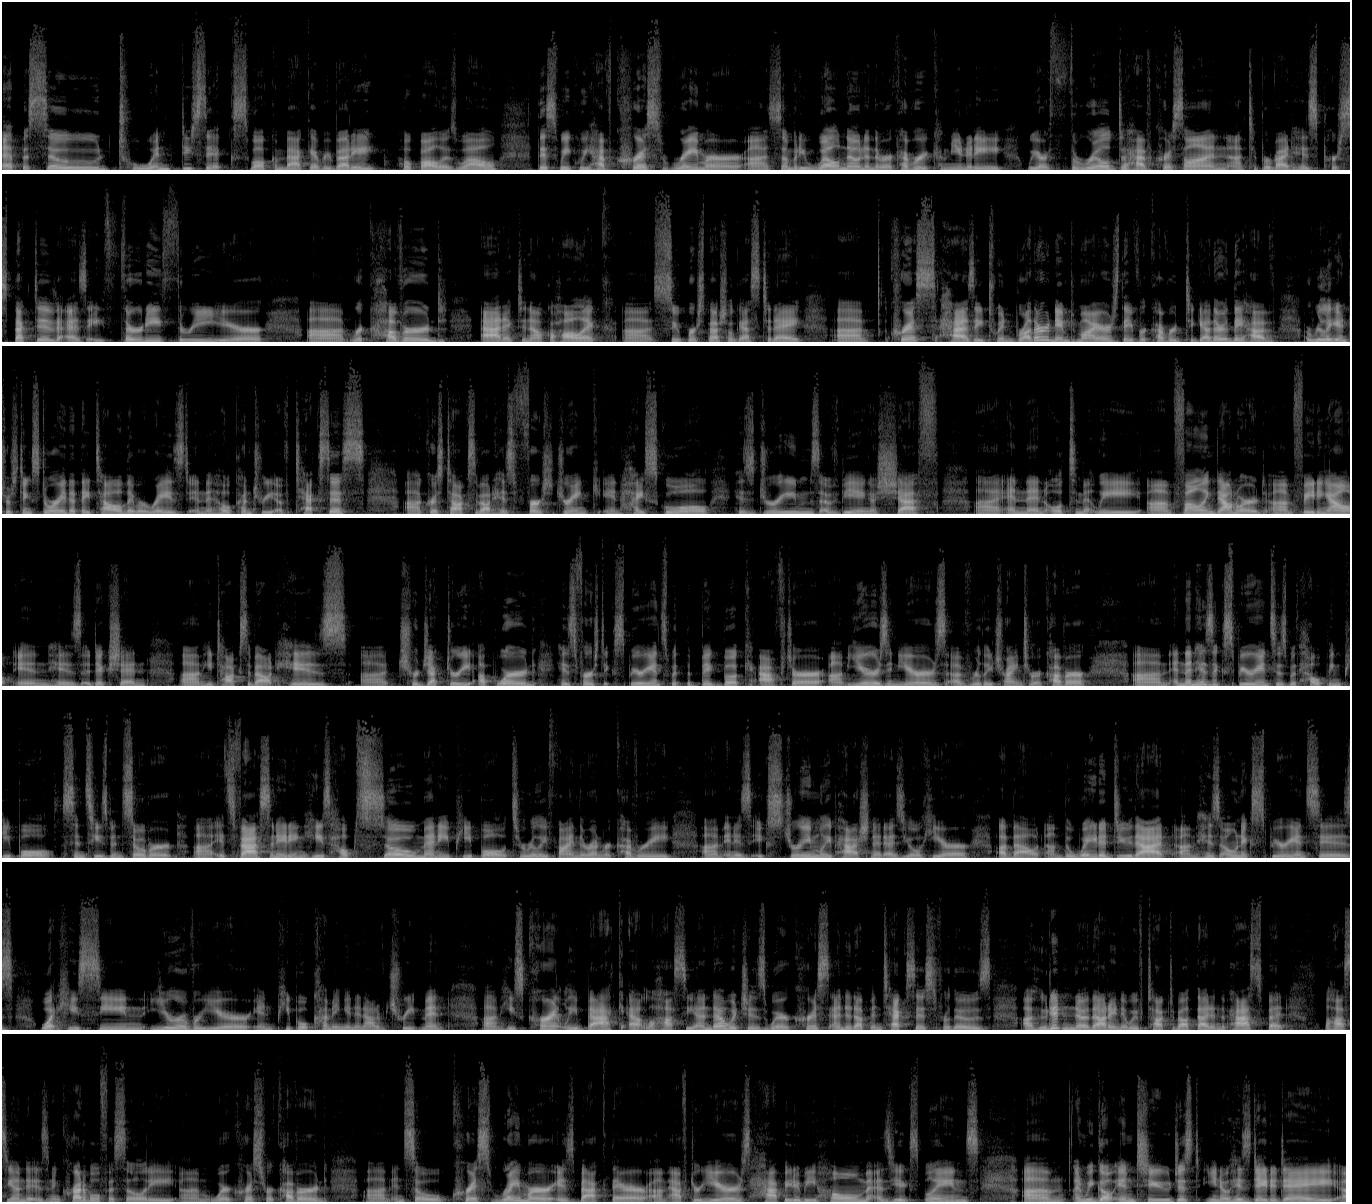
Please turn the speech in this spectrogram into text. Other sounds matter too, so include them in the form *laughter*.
episode 26. Welcome back, everybody. Hope all is well. This week we have Chris Raymer, uh, somebody well known in the recovery community. We are thrilled to have Chris on uh, to provide his perspective as a 33 year uh, recovered addict and alcoholic. Uh, super special guest today. Uh, Chris has a twin brother named Myers. They've recovered together. They have a really interesting story that they tell. They were raised in the hill country of Texas. Uh, Chris talks about his first drink in high school, his dreams of being a chef. Uh, and then ultimately um, falling downward, um, fading out in his addiction. Um, he talks about his uh, trajectory upward, his first experience with the big book after um, years and years of really trying to recover. Um, and then his experiences with helping people since he's been sober. Uh, it's fascinating. He's helped so many people to really find their own recovery um, and is extremely passionate, as you'll hear, about um, the way to do that, um, his own experiences, what he's seen year over year in people coming in and out of treatment. Um, he's currently back at La Hacienda, which is where Chris ended up in Texas. For those uh, who didn't know that, I know we've talked about that in the past, but La Hacienda is an incredible facility um, where Chris recovered. Um, and so Chris Raymer is back there um, after years, happy to be home, as he explains. Um, and we go into just, you know, his day to day,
